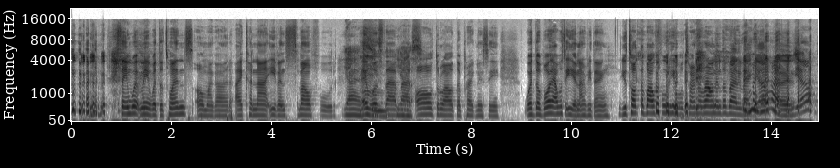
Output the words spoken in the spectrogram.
same with me with the twins. Oh my God, I could not even smell food. Yes. It was that Yes. bad all throughout the pregnancy. With the boy, I was eating everything. You talked about food, he will turn around in the belly oh like, yep, gosh. yep.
